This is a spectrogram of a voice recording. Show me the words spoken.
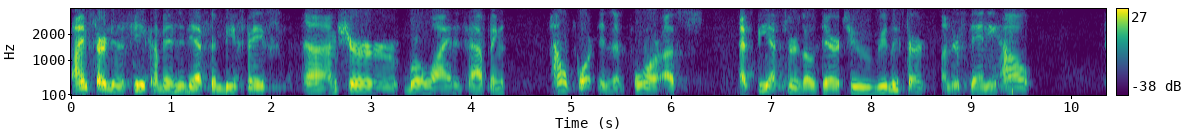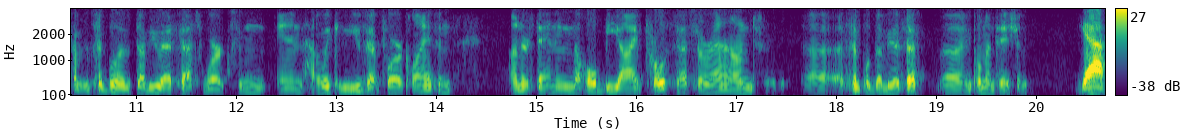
I'm starting to see it come into the SMB space. Uh, I'm sure worldwide it's happening. How important is it for us SBSers out there to really start understanding how something simple as WSS works and, and how we can use that for our clients and understanding the whole BI process around uh, a simple WSS uh, implementation? Yeah,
